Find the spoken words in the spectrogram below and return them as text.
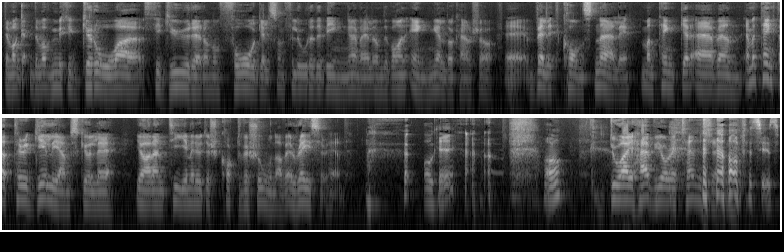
Det var, det var mycket gråa figurer om någon fågel som förlorade vingarna eller om det var en ängel då kanske. Eh, väldigt konstnärlig. Man tänker även... Ja men tänk att Terry Gilliam skulle göra en 10 minuters kort version av Eraserhead. Okej. ja. Do I have your attention? ja, precis.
